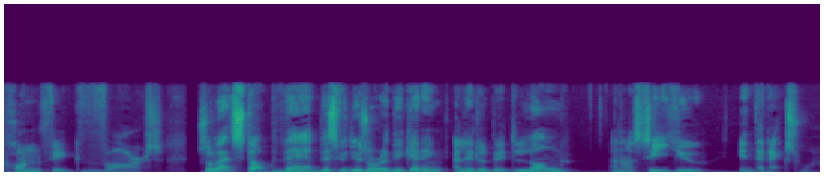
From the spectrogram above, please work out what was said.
config vars. So let's stop there. This video is already getting a little bit long, and I'll see you in the next one.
